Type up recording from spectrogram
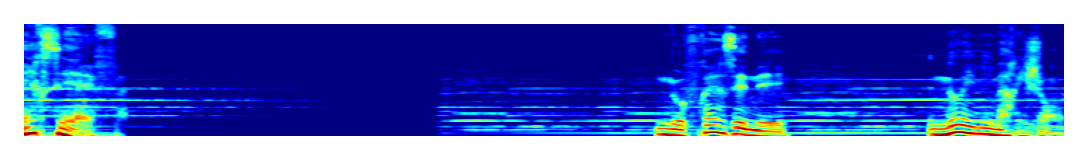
RCF. Nos frères aînés. Noémie Marijon.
